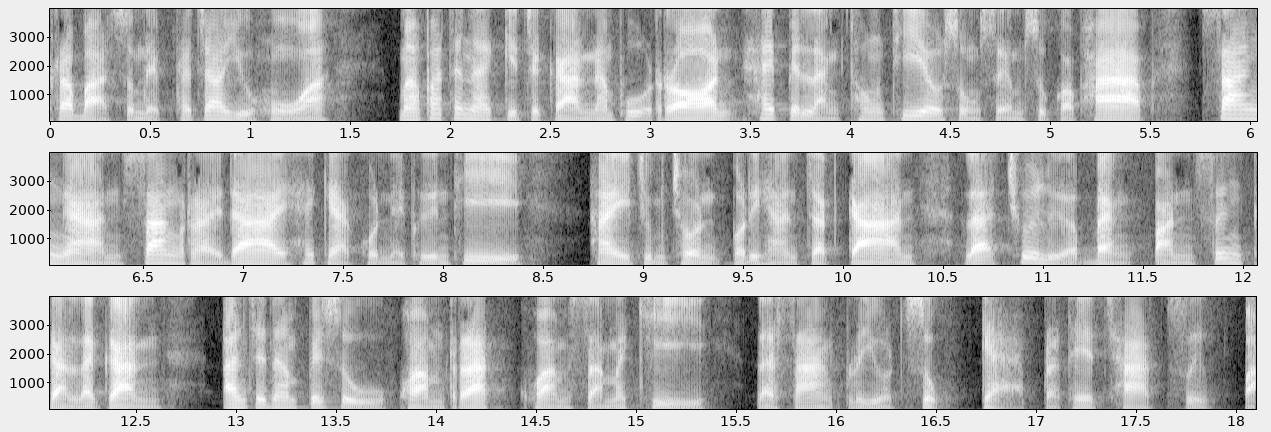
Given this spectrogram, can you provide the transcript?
พระบาทสมเด็จพระเจ้าอยู่หัว มาพัฒนากิจการน้ำพุร้อนให้เป็นแหล่งท่องเที่ยวส่งเสริมสุขภาพ สร้างงานสร้างรายได้ให้แก่คนในพื้นที่ ให้ชุมชนบริหารจัดการ และช่วยเหลือแบ่งปันซึ่งกันและกัน อันจะนำไปสู่ความรักความสามัคคี และสร้างประโยชน์สุขแก่ประเทศชาติสืบไป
